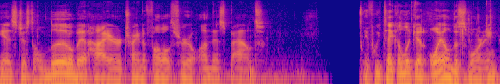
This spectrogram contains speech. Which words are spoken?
is just a little bit higher trying to follow through on this bounce. If we take a look at oil this morning,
